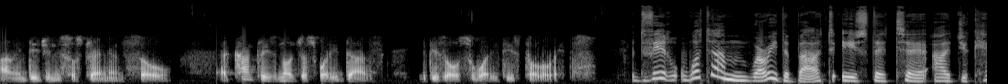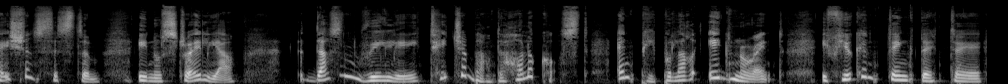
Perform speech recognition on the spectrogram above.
our indigenous Australians. So a country is not just what it does, it is also what it is tolerates. Dvir, what I'm worried about is that uh, our education system in Australia doesn't really teach about the Holocaust, and people are ignorant. If you can think that uh,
